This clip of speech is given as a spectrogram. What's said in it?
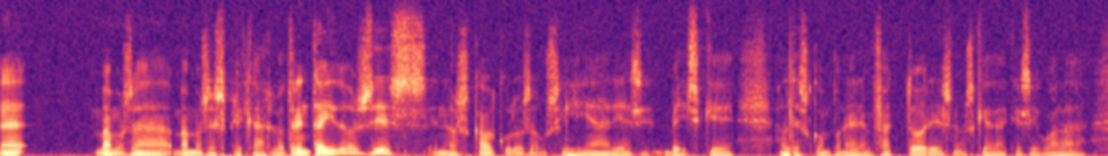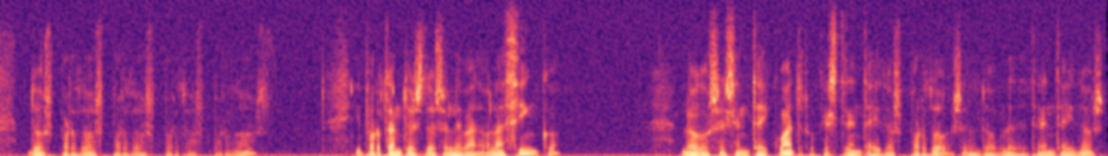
Eh, vamos, a, vamos a explicarlo. 32 es, en los cálculos auxiliares, veis que al descomponer en factores nos queda que es igual a 2 por 2 por 2 por 2 por 2, y por tanto es 2 elevado a la 5. Luego 64, que es 32 por 2, el doble de 32,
